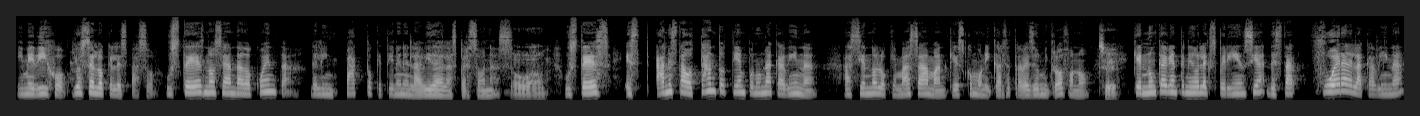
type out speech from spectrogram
y me dijo, yo sé lo que les pasó. Ustedes no se han dado cuenta del impacto que tienen en la vida de las personas. Oh, wow. Ustedes est- han estado tanto tiempo en una cabina haciendo lo que más aman, que es comunicarse a través de un micrófono, Sí, que nunca habían tenido la experiencia de estar fuera de la cabina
